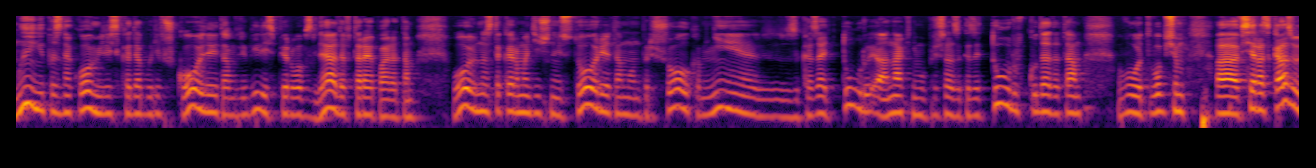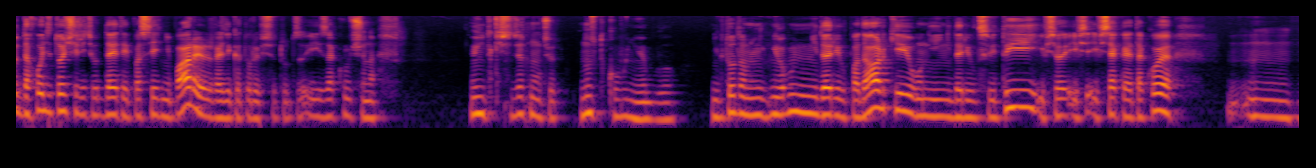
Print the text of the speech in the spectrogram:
Мы познакомились, когда были в школе, там влюбились с первого взгляда. Вторая пара там, ой, у нас такая романтичная история. Там он пришел ко мне заказать тур, и она к нему пришла заказать тур куда-то там. Вот. В общем, а, все рассказывают, доходит очередь вот до этой последней пары, ради которой все тут и закручено. И они такие сидят, молчат. У нас такого не было. Никто там ни- никому не дарил подарки, он ей не дарил цветы и все и, и всякое такое. М,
